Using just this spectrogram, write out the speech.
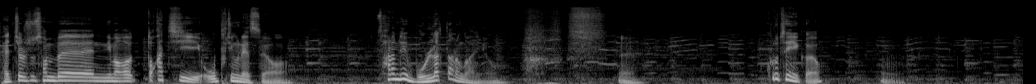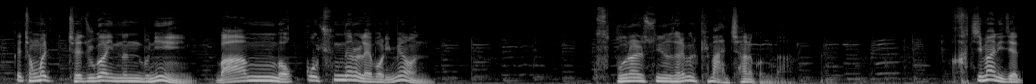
배철수 선배님하고 똑같이 오프닝을 했어요. 사람들이 몰랐다는 거 아니에요. 네. 그렇다니까요. 그 정말 재주가 있는 분이 마음 먹고 흉내를 내버리면 구분할 수 있는 사람이 그렇게 많지 않을 겁니다. 하지만 이제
